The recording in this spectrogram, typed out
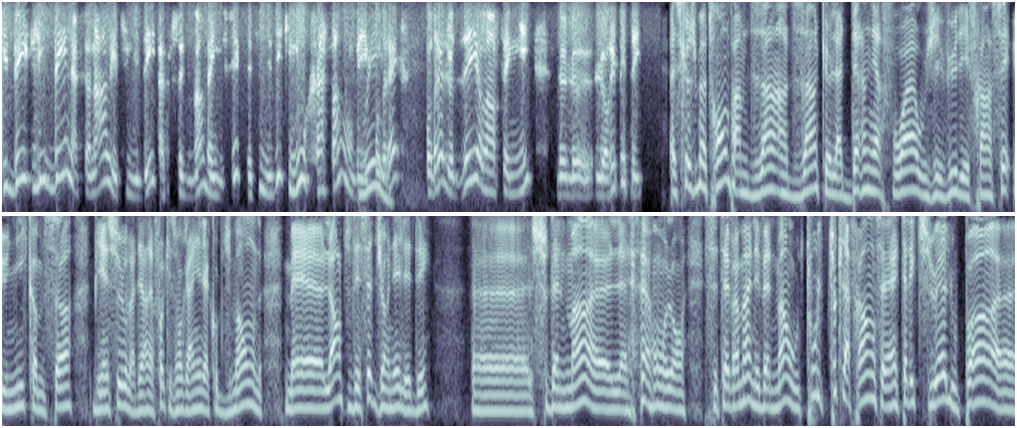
L'idée, l'idée nationale est une idée absolument magnifique. C'est une idée qui nous rassemble. Et Il faudrait, faudrait le dire, l'enseigner, le, le répéter. Est-ce que je me trompe en me disant, en disant que la dernière fois où j'ai vu des Français unis comme ça, bien sûr, la dernière fois qu'ils ont gagné la Coupe du Monde, mais euh, lors du décès de Johnny Hallyday, euh, soudainement, euh, c'était vraiment un événement où tout, toute la France, intellectuelle ou pas,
